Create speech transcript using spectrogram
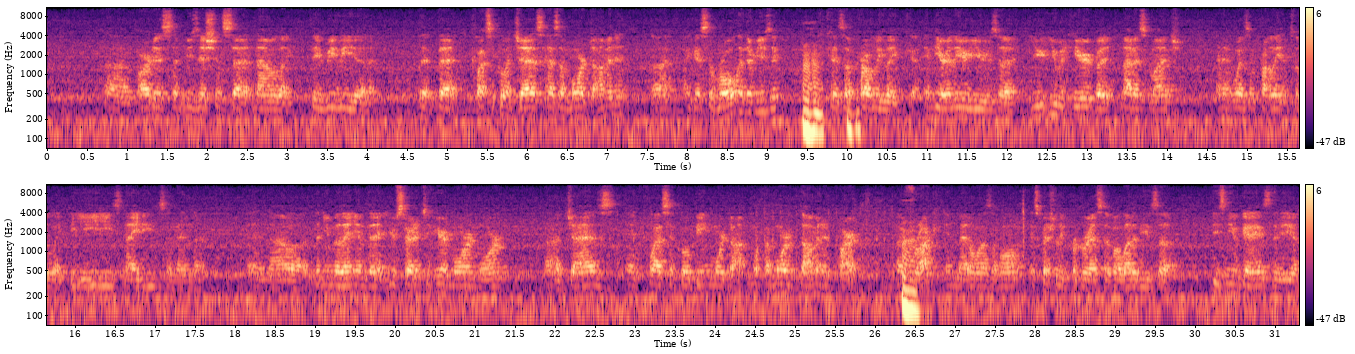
uh, artists and musicians that now like they really uh, that, that classical and jazz has a more dominant I guess a role in their music mm-hmm. because mm-hmm. probably like in the earlier years you you would hear but not as much and it wasn't probably until like the 80s, 90s, and then uh, and now uh, the new millennium that you're starting to hear more and more uh, jazz and classical being more, do- a more dominant part of mm-hmm. rock and metal as a whole, especially progressive. A lot of these uh, these new guys, they uh,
